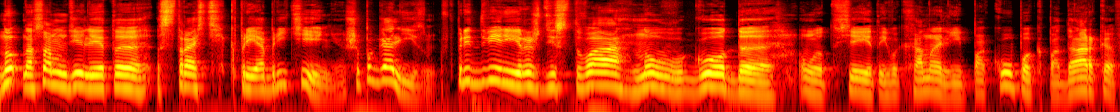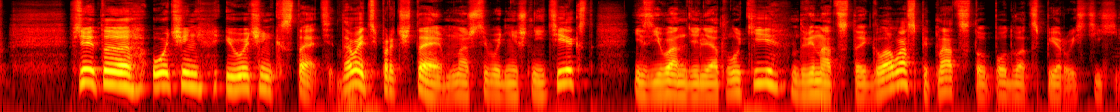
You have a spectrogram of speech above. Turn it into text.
но на самом деле это страсть к приобретению, шопоголизм. В преддверии Рождества, Нового года, вот всей этой вакханалии покупок, подарков, все это очень и очень кстати. Давайте прочитаем наш сегодняшний текст из Евангелия от Луки, 12 глава, с 15 по 21 стихи.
